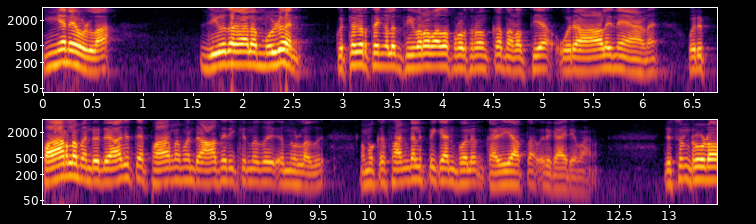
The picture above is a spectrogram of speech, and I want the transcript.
ഇങ്ങനെയുള്ള ജീവിതകാലം മുഴുവൻ കുറ്റകൃത്യങ്ങളും തീവ്രവാദ പ്രവർത്തനമൊക്കെ നടത്തിയ ഒരാളിനെയാണ് ഒരു പാർലമെന്റ് ഒരു രാജ്യത്തെ പാർലമെന്റ് ആദരിക്കുന്നത് എന്നുള്ളത് നമുക്ക് സങ്കല്പിക്കാൻ പോലും കഴിയാത്ത ഒരു കാര്യമാണ്. ജസ്റ്റിൻ ട്രൂഡോ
